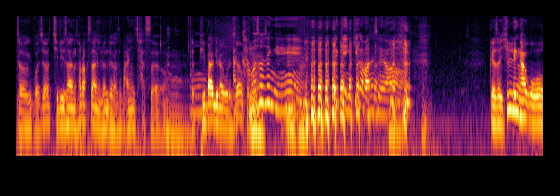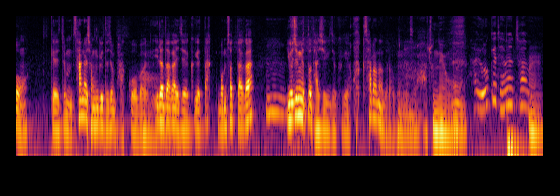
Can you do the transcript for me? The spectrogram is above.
저기 뭐죠 지리산 설악산 이런 데 가서 많이 잤어요. 어. 그러니까 어. 비박이라고 아, 그러죠. 강화 음. 선생님 왜 이렇게 인기가 많으세요? 그래서 힐링하고 이렇게 좀 산의 정기도 좀 받고 뭐 어. 이러다가 이제 그게 딱 멈췄다가 음. 요즘에 또 다시 이제 그게 확 살아나더라고요. 그래서 아 좋네요. 예. 아 이렇게 되면 참 예.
